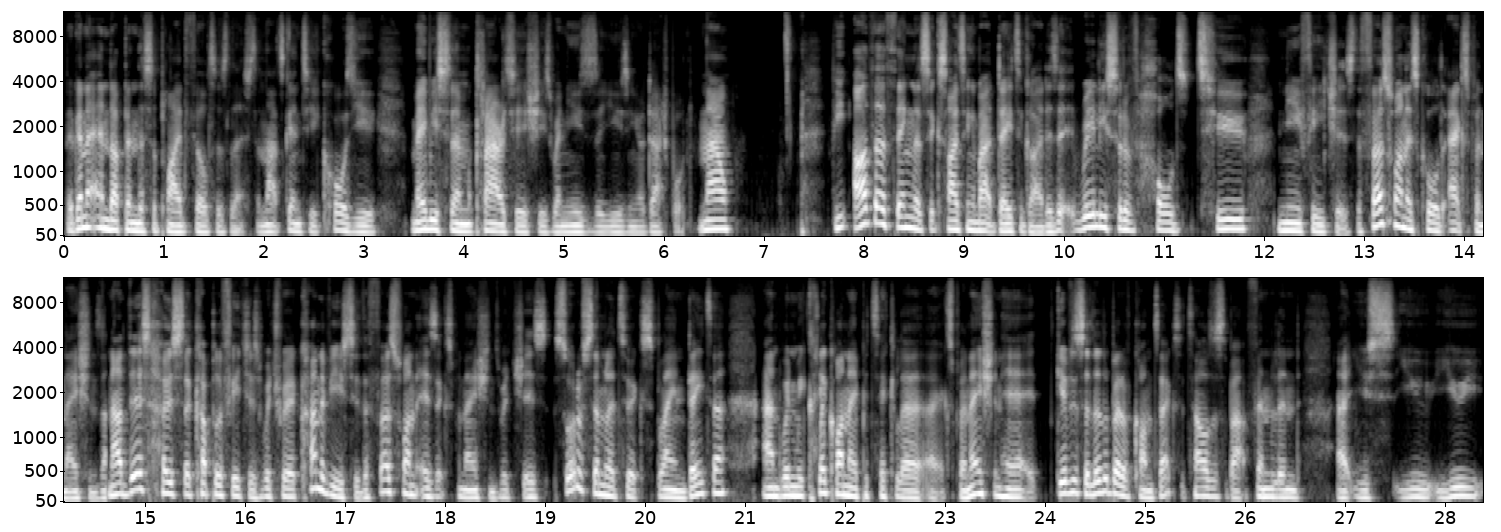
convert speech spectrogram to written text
they're going to end up in the applied filters list and that's going to cause you maybe some clarity issues when users are using your dashboard. Now, The other thing that's exciting about Data Guide is it really sort of holds two new features. The first one is called explanations. Now this hosts a couple of features which we're kind of used to. The first one is explanations, which is sort of similar to explain data. And when we click on a particular uh, explanation here, it gives us a little bit of context. It tells us about Finland, uh, you, you,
